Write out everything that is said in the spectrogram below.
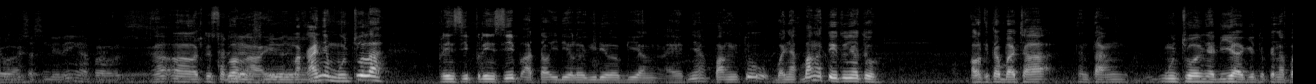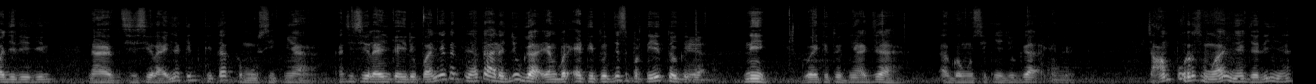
lu bisa sendiri ngapa harus Heeh, terus Kerjaan gua nggak ini makanya muncullah prinsip-prinsip atau ideologi-ideologi yang akhirnya pang itu banyak banget tuh itunya tuh. Kalau kita baca tentang munculnya dia gitu kenapa jadi gini? Nah sisi lainnya kan kita ke musiknya. Kan sisi lain kehidupannya kan ternyata ada juga yang beretitudenya seperti itu gitu. Iya. nih gue attitude-nya aja. Gue musiknya juga gitu. Campur semuanya jadinya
